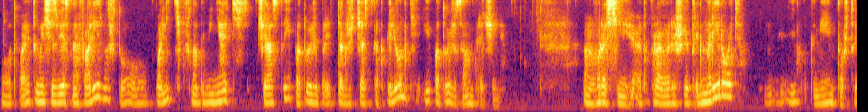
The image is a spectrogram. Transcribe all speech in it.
Вот, поэтому есть известный афоризм, что политиков надо менять часто и по той же, так же часто, как пеленки, и по той же самой причине. В России это правило решили проигнорировать, и вот имеем то, что,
